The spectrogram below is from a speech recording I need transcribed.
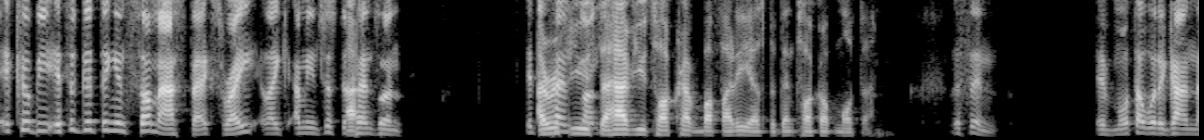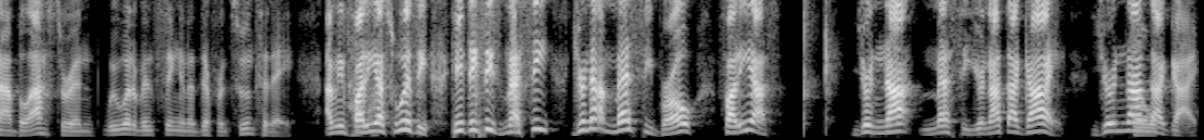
it could be. It's a good thing in some aspects, right? Like, I mean, just I- depends on. It I refuse on, to have you talk crap about Farias, but then talk up Mota. Listen, if Mota would have gotten that blaster in, we would have been singing a different tune today. I mean, Farias, who is he? He thinks he's Messi. You're not Messi, bro. Farias, you're not Messi. You're not that guy. You're not So, that guy.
